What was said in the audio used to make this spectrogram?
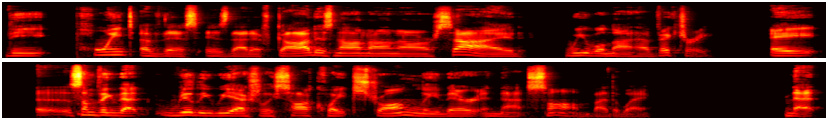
the point of this is that if God is not on our side, we will not have victory. A uh, something that really we actually saw quite strongly there in that psalm, by the way, that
